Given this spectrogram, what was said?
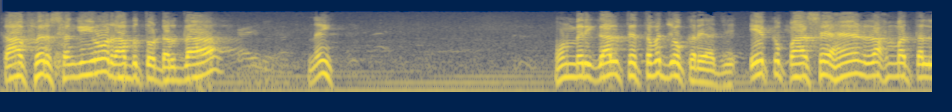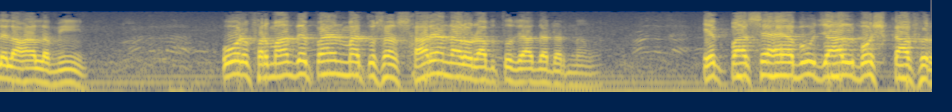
کافر سنگیو، رب تو ڈردا نہیں۔ ہوں میری گل تے توجہ کریا جی۔ ایک پاسے ہیں رحمت للعالمین۔ اور فرما دے پہن، میں تسا سارا نالوں رب تو زیادہ ڈرنا ہوں ایک پاسے ہے ابو جہل بش کافر۔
